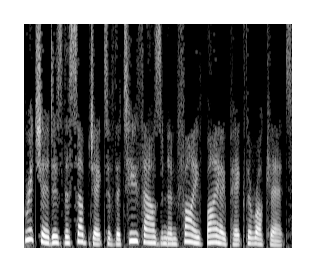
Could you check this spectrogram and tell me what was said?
Richard is the subject of the 2005 biopic The Rocket.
